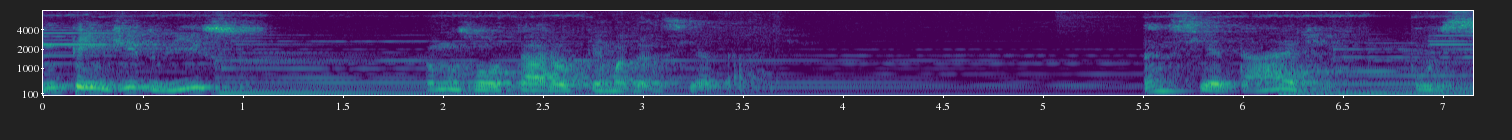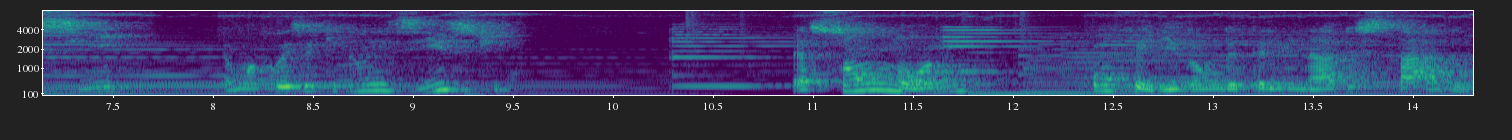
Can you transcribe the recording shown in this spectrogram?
Entendido isso, vamos voltar ao tema da ansiedade. Ansiedade, por si, é uma coisa que não existe. É só um nome conferido a um determinado estado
